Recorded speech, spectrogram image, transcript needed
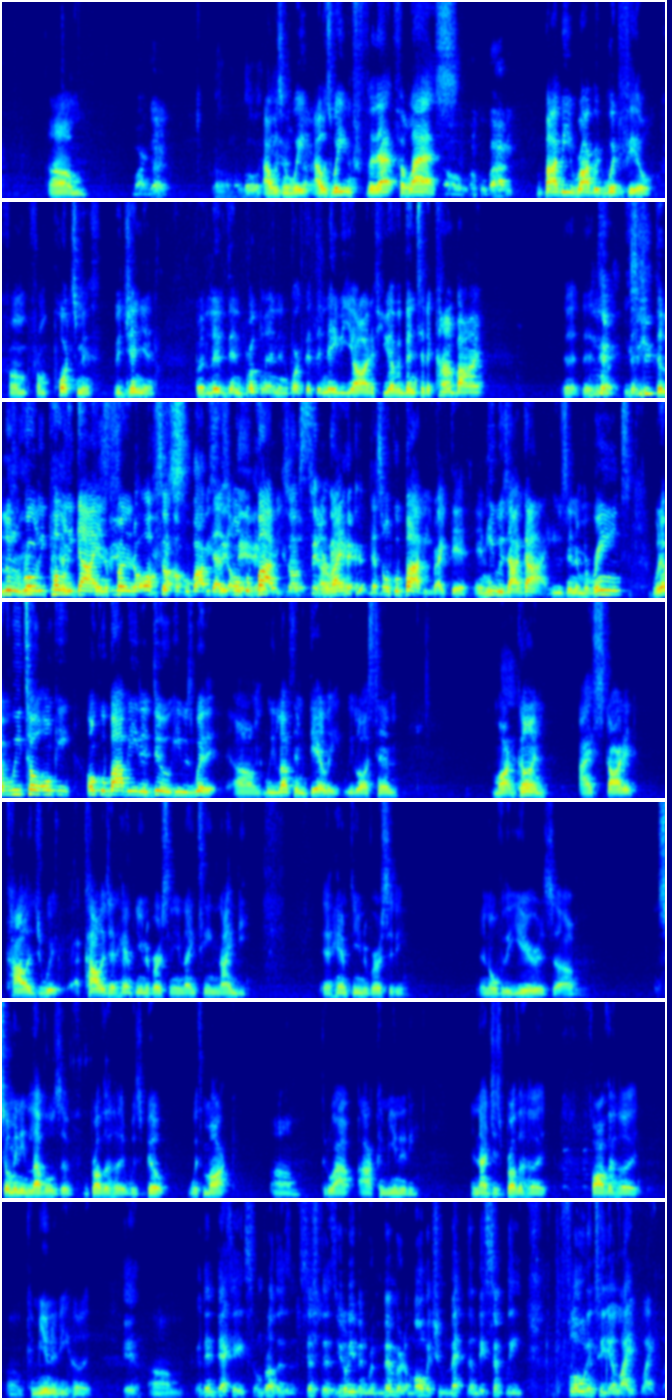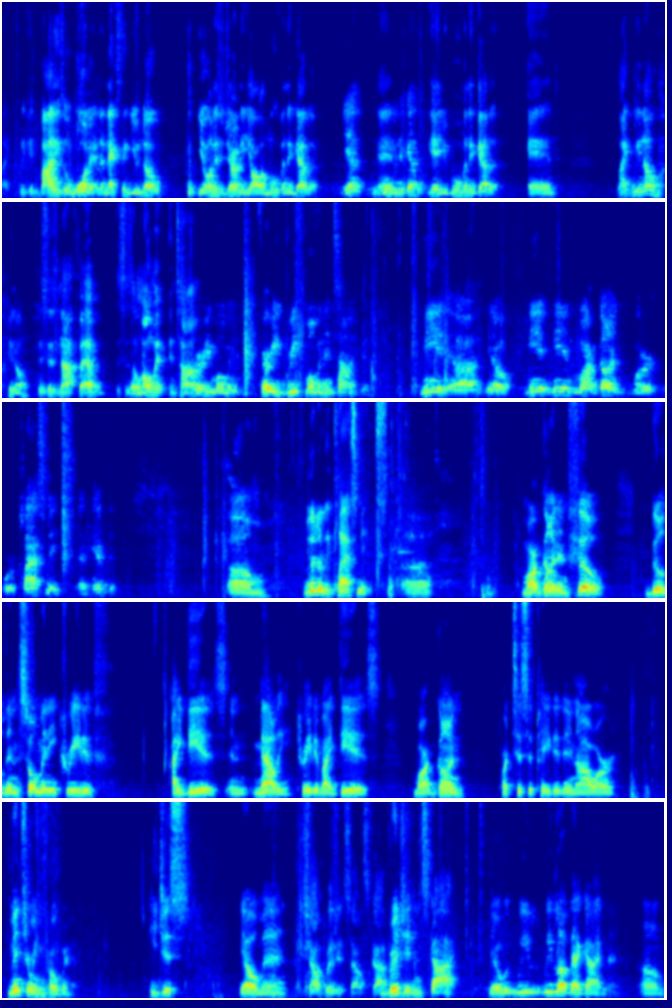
Um, Mark Gunn. Oh my lord. I was in wait. I was waiting for that for last. Oh, Uncle Bobby. Bobby Robert Whitfield from from Portsmouth, Virginia, but lived in Brooklyn and worked at the Navy Yard. If you ever been to the combine, the the, the, the, the little roly poly guy in the front of the office. Uncle Bobby That's Uncle there. Bobby. All right, there. that's Uncle Bobby right there, and he was our guy. He was in the Marines. Whatever we told Uncle Uncle Bobby to do, he was with it. Um, we loved him dearly. We lost him. Mark Gunn. I started college with college at Hampton University in 1990. At Hampton University, and over the years, um, so many levels of brotherhood was built with Mark um, throughout our community, and not just brotherhood, fatherhood, um, communityhood. Yeah. Um, And then decades, some brothers and sisters, you don't even remember the moment you met them. They simply flowed into your life like like freaking bodies of water. And the next thing you know, you're on this journey. Y'all are moving together. yeah, we And- moving together. Yeah, you're moving together. And like we know, you know, this is not forever. This is a moment in time. very moment, very brief moment in time. Me and uh, you know, me and me and Mark Gunn were were classmates at Hampton. Um, literally classmates. Uh, Mark Gunn and Phil building so many creative ideas and Mali, creative ideas. Mark Gunn participated in our mentoring program. He just, yo, man, Shout Bridget, shout Scott. Bridget and Sky. You know, we, we, we love that guy, man. Um,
